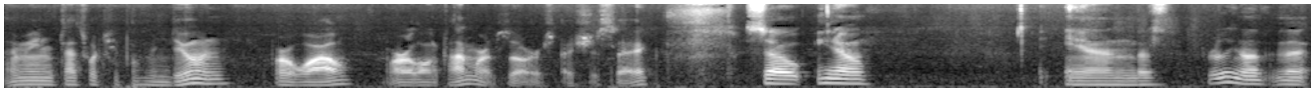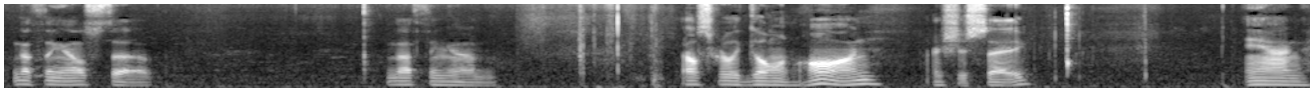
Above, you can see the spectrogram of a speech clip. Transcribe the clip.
I mean. That's what people have been doing for a while or a long time, or so I should say. So you know, and there's really no, nothing else to nothing um else really going on, I should say. And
